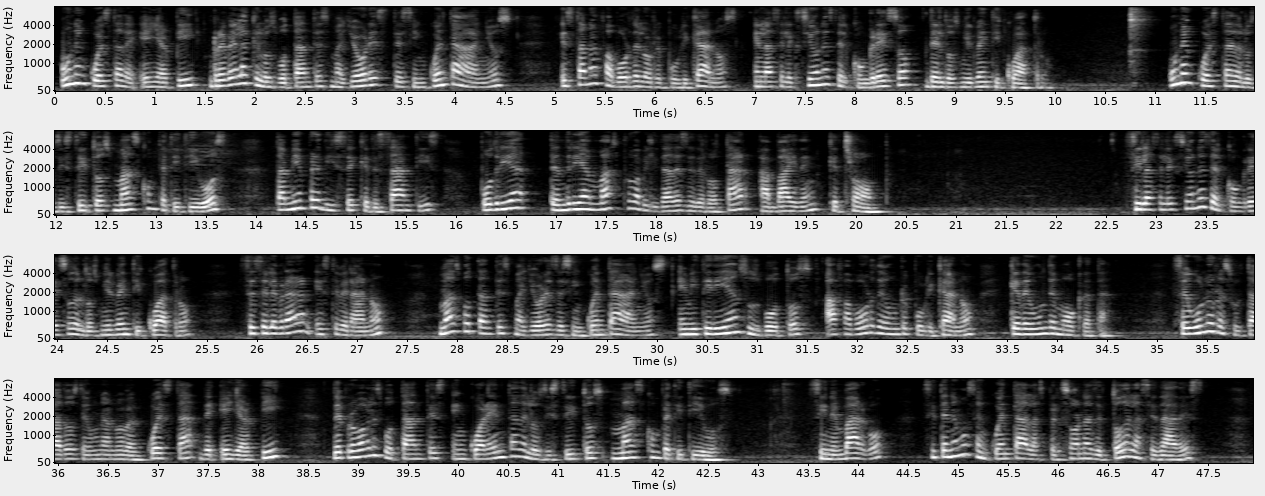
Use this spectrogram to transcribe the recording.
Una encuesta de ARP revela que los votantes mayores de 50 años están a favor de los republicanos en las elecciones del Congreso del 2024. Una encuesta de los distritos más competitivos también predice que DeSantis podría, tendría más probabilidades de derrotar a Biden que Trump. Si las elecciones del Congreso del 2024 se celebraran este verano, más votantes mayores de 50 años emitirían sus votos a favor de un republicano que de un demócrata, según los resultados de una nueva encuesta de ARP de probables votantes en 40 de los distritos más competitivos. Sin embargo, si tenemos en cuenta a las personas de todas las edades,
